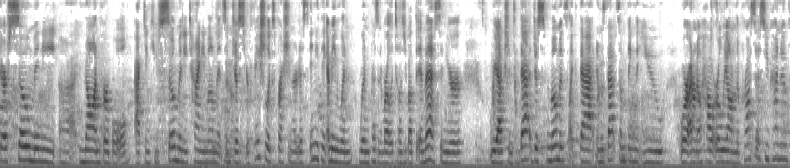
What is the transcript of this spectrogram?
there are so many uh, nonverbal acting cues, so many tiny moments of just your facial expression or just anything. I mean, when when President Bartlet tells you about the MS and your reaction to that, just moments like that. And was that something that you, or I don't know how early on in the process you kind of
